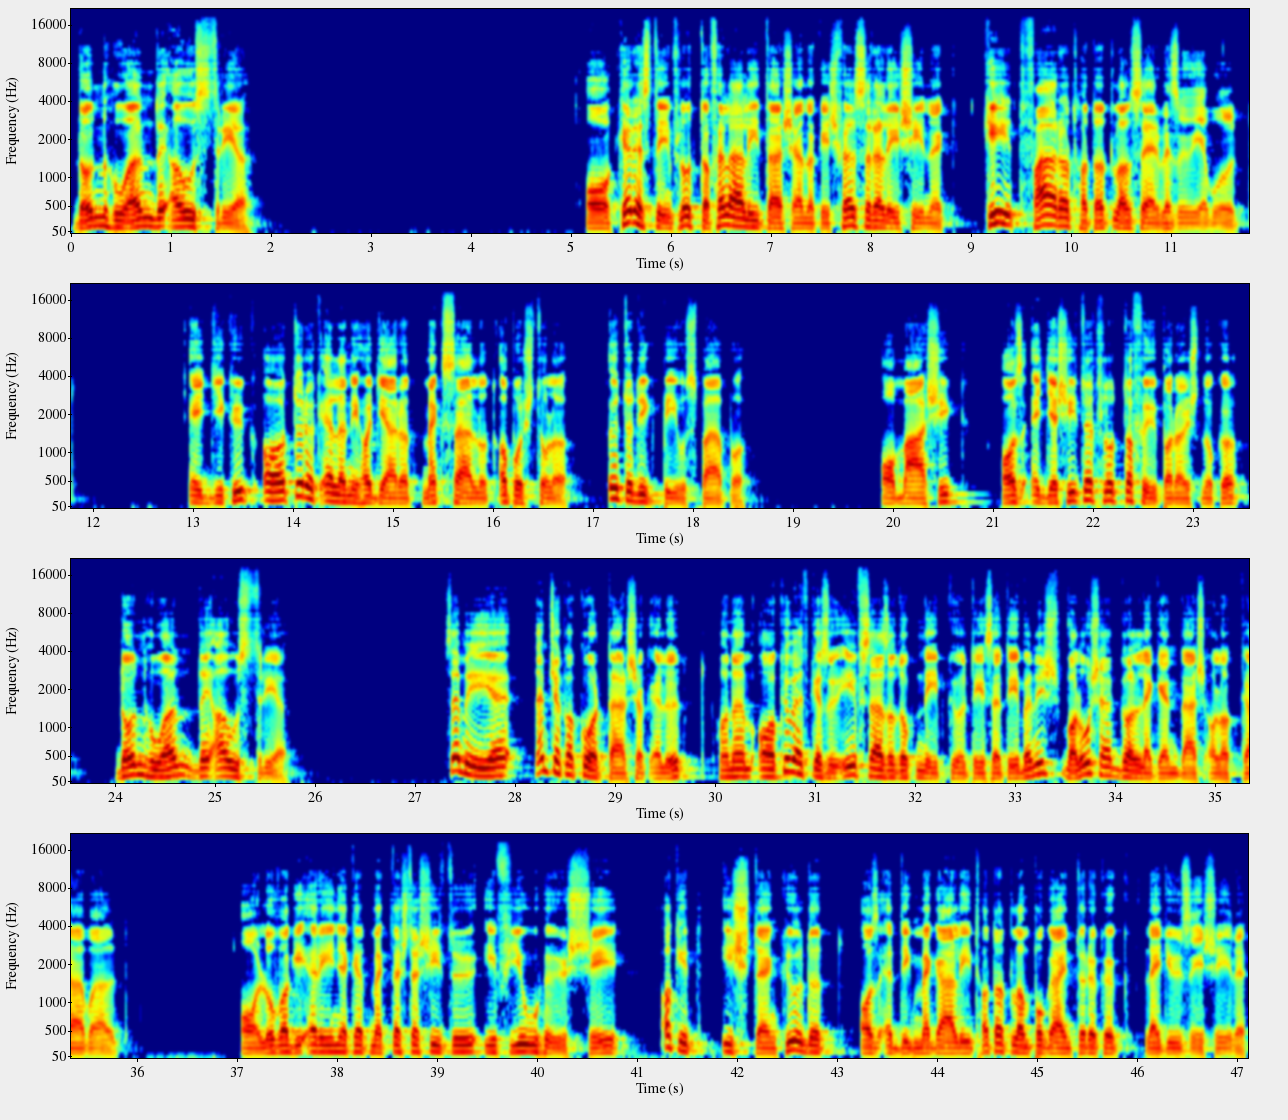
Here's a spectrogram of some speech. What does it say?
Don Juan de Austria A keresztény flotta felállításának és felszerelésének két fáradhatatlan szervezője volt. Egyikük a török elleni hadjárat megszállott apostola, ötödik Pius pápa. A másik az Egyesített Flotta főparancsnoka, Don Juan de Austria. Személye nem csak a kortársak előtt, hanem a következő évszázadok népköltészetében is valósággal legendás alakká vált. A lovagi erényeket megtestesítő ifjú hőssé, akit Isten küldött az eddig megállíthatatlan pogány törökök legyőzésére.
